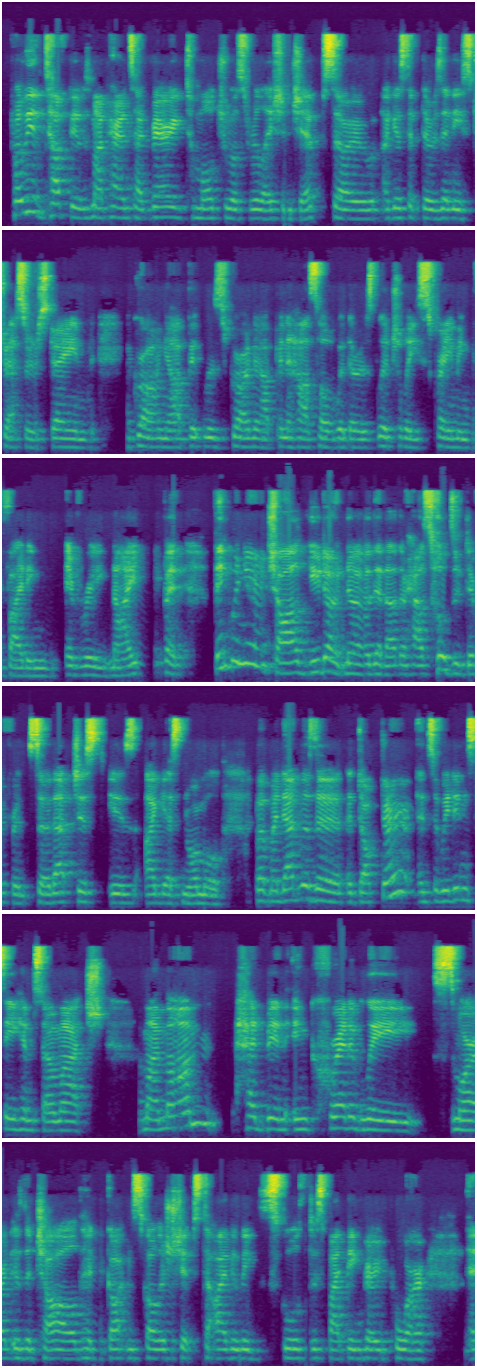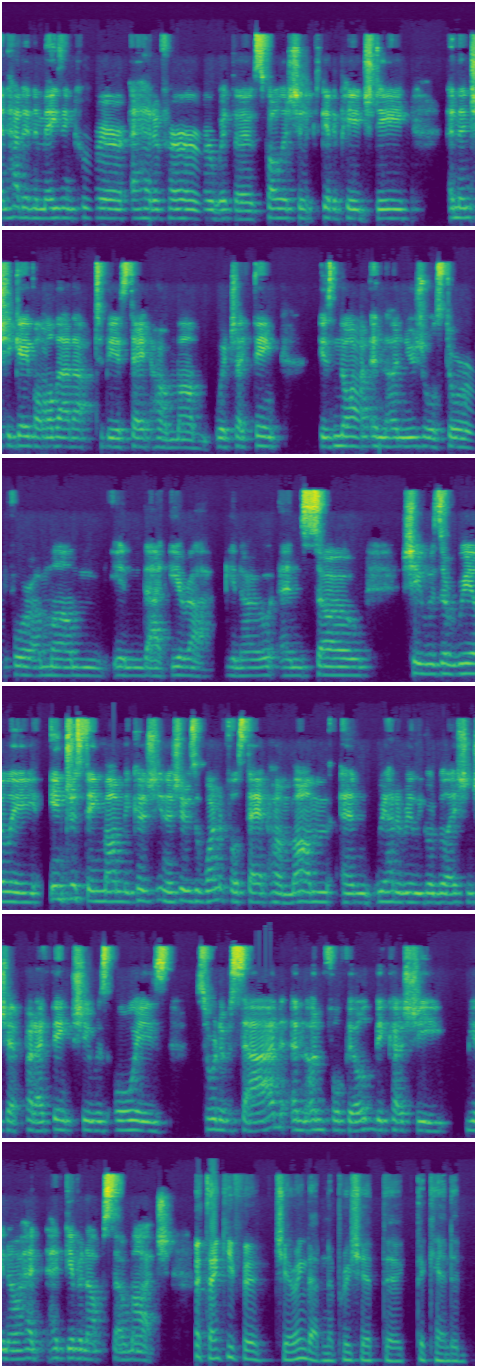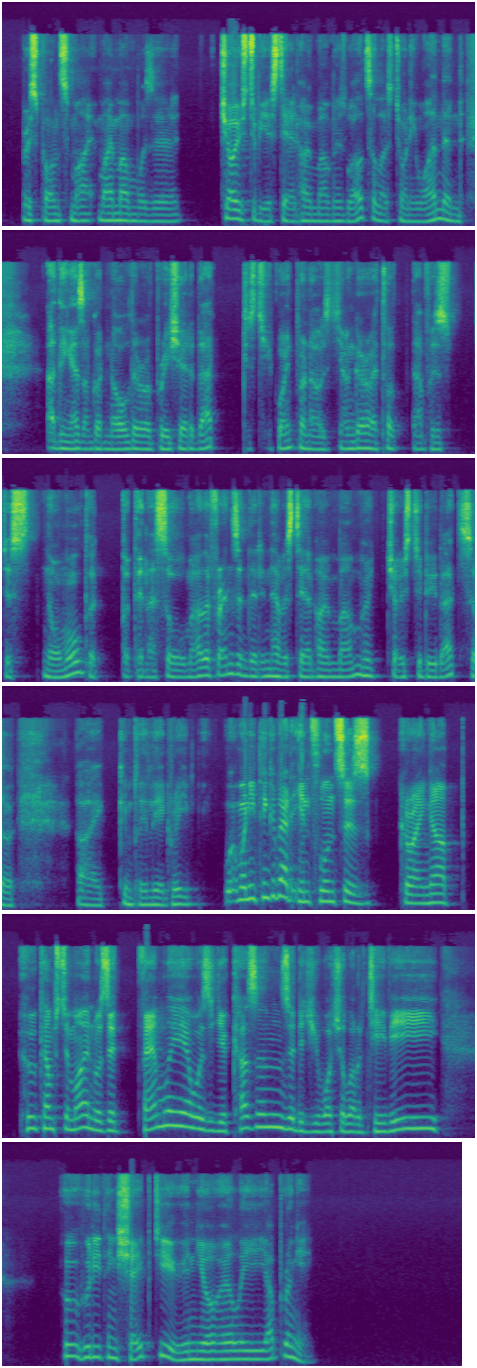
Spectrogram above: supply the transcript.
probably the tough bit was my parents had very tumultuous relationship. So I guess if there was any stress or strain growing up, it was growing up in a household where there was literally screaming, fighting every night. But I think when you're a child, you don't know that other households are different. So that just is, I guess, normal. But my dad was a, a doctor, and so we didn't see him so much. My mom had been incredibly smart as a child, had gotten scholarships to Ivy League schools despite being very poor, and had an amazing career ahead of her with a scholarship to get a PhD. And then she gave all that up to be a stay at home mom, which I think is not an unusual story for a mom in that era, you know. And so she was a really interesting mom because, you know, she was a wonderful stay at home mom and we had a really good relationship. But I think she was always sort of sad and unfulfilled because she, you know, had had given up so much. Thank you for sharing that and appreciate the the candid response. My my mum was a chose to be a stay at home mum as well till I was 21, and I think as I've gotten older, I appreciated that. Just to your point, when I was younger, I thought that was just normal, but but then I saw my other friends and they didn't have a stay at home mum who chose to do that. So I completely agree. When you think about influences growing up, who comes to mind? Was it family or was it your cousins or did you watch a lot of TV? Who who do you think shaped you in your early upbringing?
